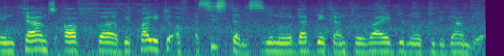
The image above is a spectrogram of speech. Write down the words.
in terms of uh, the quality of assistance, you know, that they can provide, you know, to the Gambia.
